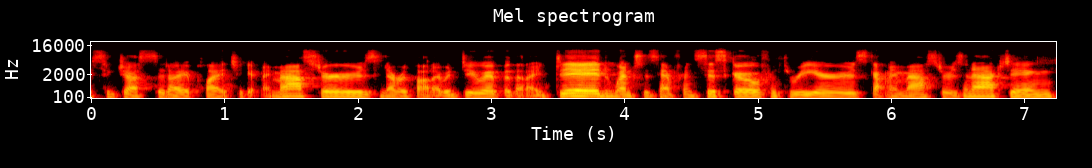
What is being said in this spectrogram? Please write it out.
suggested I apply to get my master's. Never thought I would do it, but then I did. Went to San Francisco for three years, got my master's in acting.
